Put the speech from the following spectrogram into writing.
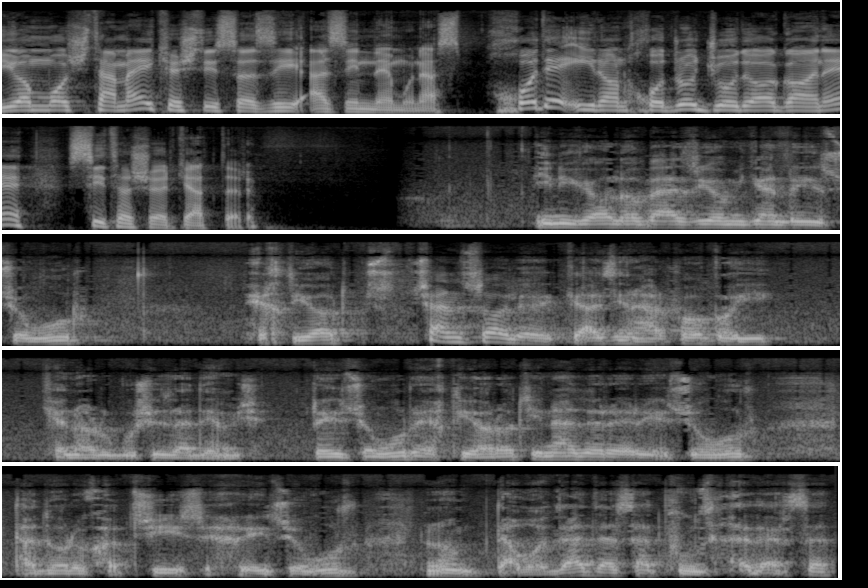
یا مجتمع کشتی سازی از این نمونه است. خود ایران خودرو جداگانه سی تا شرکت داره. اینی که حالا بعضیا میگن رئیس جمهور اختیار چند ساله که از این حرفا گاهی کنار گوشه زده میشه. رئیس جمهور اختیاراتی نداره رئیس جمهور تدارکات چیست رئیس جمهور 12 درصد 15 درصد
